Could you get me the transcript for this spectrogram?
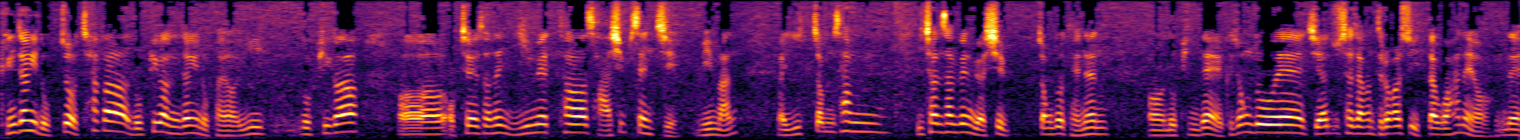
굉장히 높죠. 차가 높이가 굉장히 높아요. 이 높이가 어, 업체에서는 2m 40cm 미만, 2.3, 2,300 몇십 정도 되는 어, 높이인데 그 정도의 지하 주차장은 들어갈 수 있다고 하네요. 근데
